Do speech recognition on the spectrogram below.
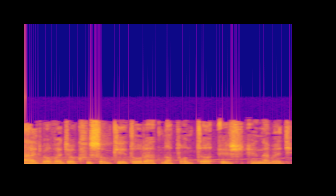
ágyba vagyok 22 órát naponta, és én nem egy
